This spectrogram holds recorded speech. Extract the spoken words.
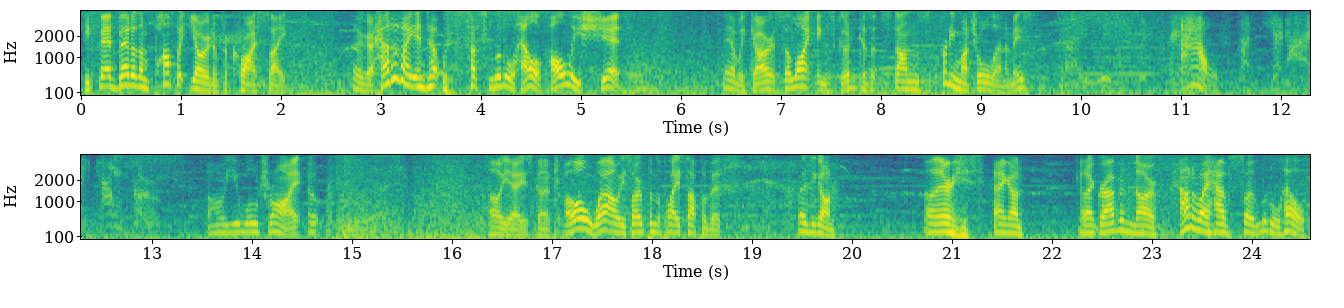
He fared better than Puppet Yoda, for Christ's sake. There we go. How did I end up with such little health? Holy shit. There we go. So lightning's good because it stuns pretty much all enemies. Ow. Oh, you will try. Oh, oh yeah, he's gonna... oh, wow, he's opened the place up a bit. Where's he gone? Oh, there he is. Hang on. Can I grab him? No. How do I have so little health?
